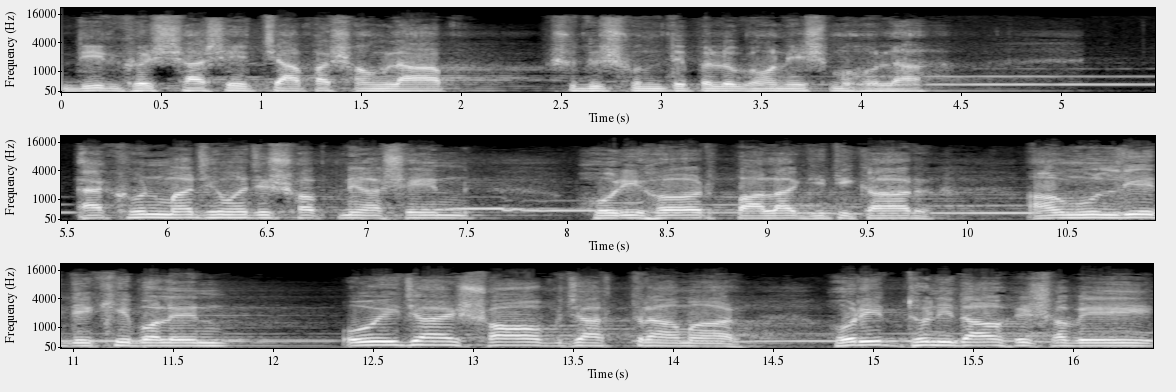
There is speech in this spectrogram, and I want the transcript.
দীর্ঘশ্বাসের চাপা সংলাপ, শুধু শুনতে পেল গণেশ মহলা। এখন মাঝে মাঝে স্বপ্নে আসেন হরিহর, পালা গীতিকার, আঙুল দিয়ে দেখিয়ে বলেন, ওই যায় সব যাত্রা আমার, হরিধ্বনি দাও হেসবে,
